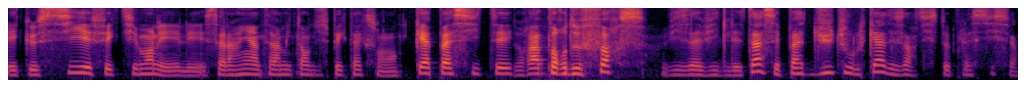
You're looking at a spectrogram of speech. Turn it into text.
et que si effectivement les, salariés intermittents du spectacle sont en capacité rapport de force vis-à-vis -vis de l'État, c'est pas du tout le cas des artistes plasticiens.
